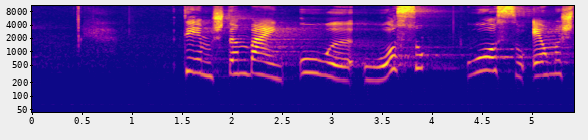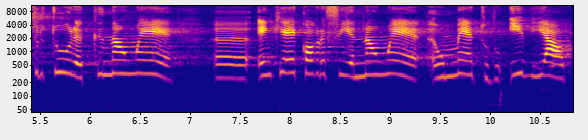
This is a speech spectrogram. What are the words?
temos também o, eh, o osso. O osso é uma estrutura que não é, uh, em que a ecografia não é o método ideal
